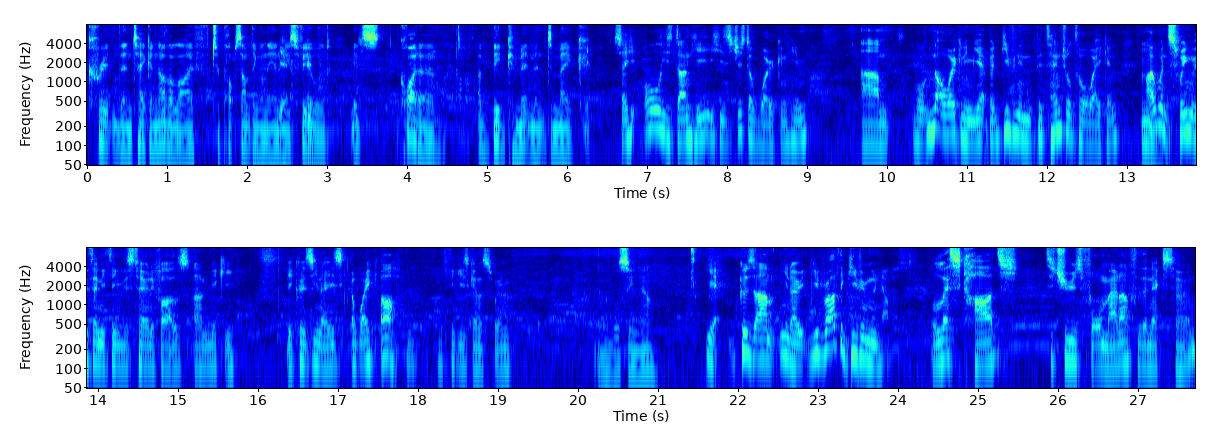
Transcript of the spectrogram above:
crit, then take another life to pop something on the enemy's it- field. It's quite a, a big commitment to make. So he, all he's done here, he's just awoken him. Um, well, not awoken him yet, but giving him the potential to awaken. I wouldn't swing with anything this turn if I was um, Mickey, because you know he's awake. Oh, I think he's gonna swing. Uh, we'll see now. Yeah, because um, you know, you'd rather give him less cards to choose for mana for the next turn,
